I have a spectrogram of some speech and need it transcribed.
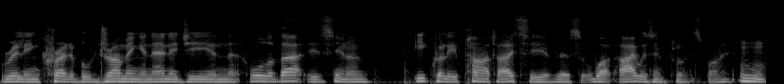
really incredible drumming and energy and all of that is, you know, equally part I see of this what I was influenced by. Mm.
